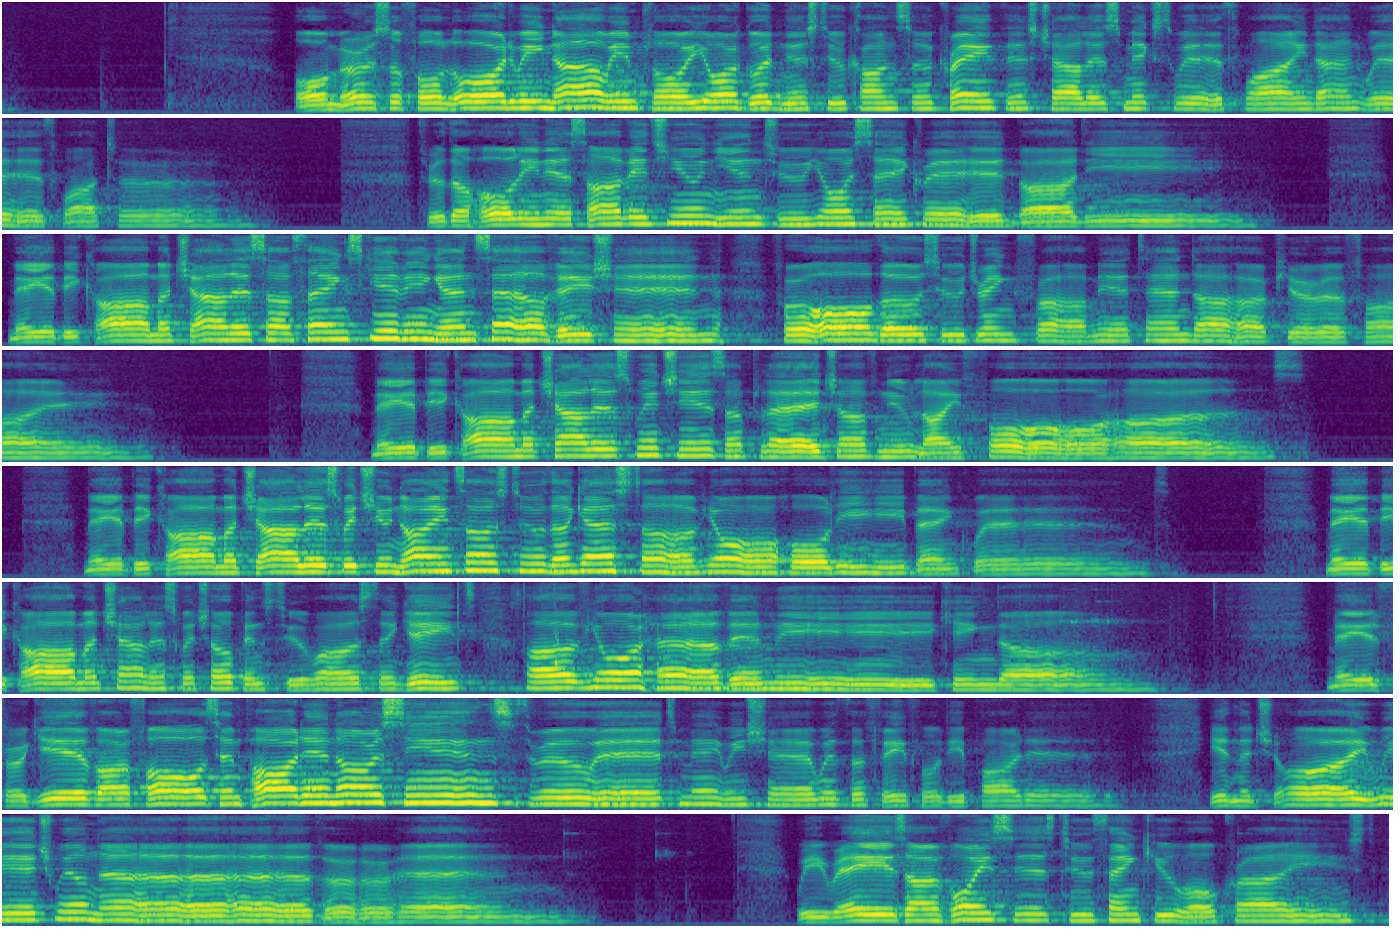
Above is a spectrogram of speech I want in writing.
O merciful Lord, we now implore your goodness to consecrate this chalice mixed with wine and with water. Through the holiness of its union to your sacred body. May it become a chalice of thanksgiving and salvation for all those who drink from it and are purified. May it become a chalice which is a pledge of new life for us. May it become a chalice which unites us to the guest of your holy banquet. May it become a chalice which opens to us the gates of your heavenly kingdom. May it forgive our faults and pardon our sins. Through it may we share with the faithful departed in the joy which will never end. We raise our voices to thank you, O Christ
